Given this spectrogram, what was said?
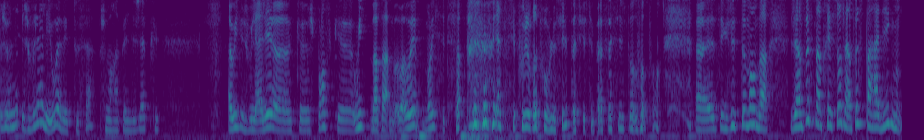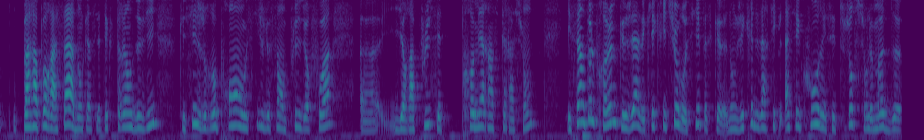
Je, voulais aller où avec tout ça? Je me rappelle déjà plus. Ah oui, je voulais aller euh, que je pense que oui, bah, pas, bah, oui, c'était ça. Il faut que je retrouve le fil parce que c'est pas facile de temps en temps. Euh, c'est que justement, bah, j'ai un peu cette impression, j'ai un peu ce paradigme par rapport à ça, donc à cette expérience de vie, que si je reprends ou si je le fais en plusieurs fois, euh, il y aura plus cette première inspiration. Et c'est un peu le problème que j'ai avec l'écriture aussi, parce que donc j'écris des articles assez courts et c'est toujours sur le mode de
